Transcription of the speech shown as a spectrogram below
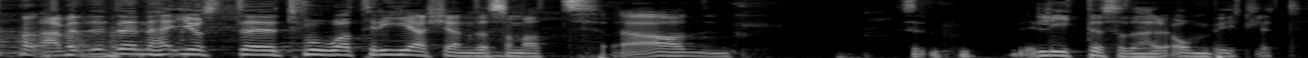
Nej, men den här, just eh, två och trea kändes som att, ja, lite sådär ombytligt.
